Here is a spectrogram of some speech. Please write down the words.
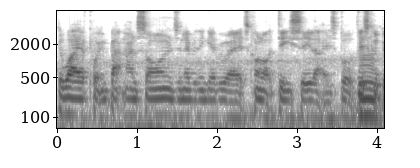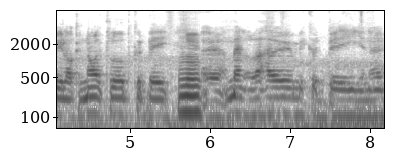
the way of putting Batman signs and everything everywhere, it's kind of like DC that is. But this Mm. could be like a nightclub, could be Mm. uh, a mental home, it could be you know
